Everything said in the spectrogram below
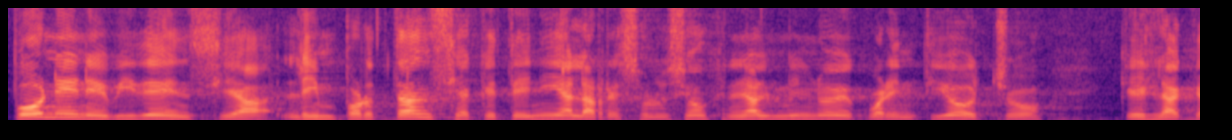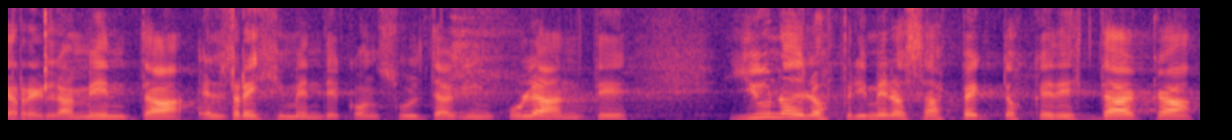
pone en evidencia la importancia que tenía la Resolución General 1948, que es la que reglamenta el régimen de consulta vinculante, y uno de los primeros aspectos que destaca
